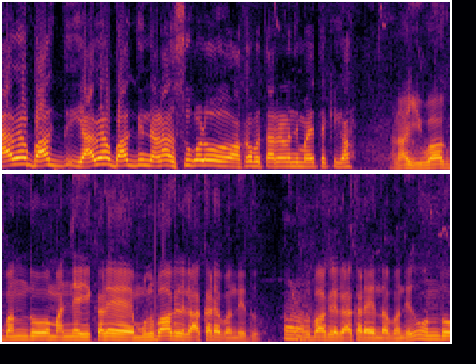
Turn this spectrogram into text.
ಯಾವ್ಯಾವ ಭಾಗ ಯಾವ್ಯಾವ ಭಾಗದಿಂದ ಅಣ್ಣ ಹಸುಗಳು ಹಾಕೋಬತ್ತಾರೆ ಅಣ್ಣ ನಿಮ್ಮ ಆಯ್ತಕ್ಕೆ ಈಗ? ಅಣ್ಣ ಇವಾಗ ಬಂದು ಮೊನ್ನೆ ಈ ಕಡೆ ಮುಲ್ಬಾಗ್ಲಿಗೆ ಆ ಕಡೆ ಬಂದಿದ್ದು. ಮುಲ್ಬಾಗ್ಲಿಗೆ ಆ ಕಡೆಯಿಂದ ಬಂದಿದ್ದು. ಒಂದು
